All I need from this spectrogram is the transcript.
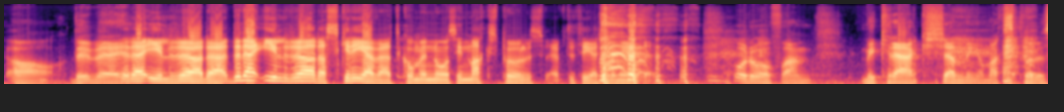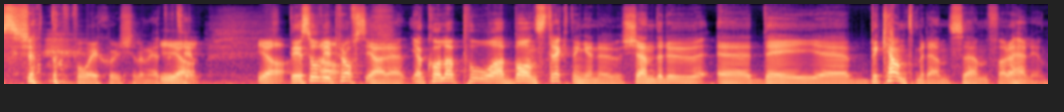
Ja, du... Det Eh, där illröda, det där illröda skrevet kommer nå sin maxpuls efter tre kilometer. och då får han med kräkkänning och maxpuls kötta på i 7 kilometer Ja. till. Ja. Det är så vi ja. proffs gör det. Jag kollar på bansträckningen nu. Kände du eh, dig eh, bekant med den sen förra helgen?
